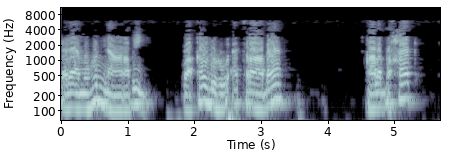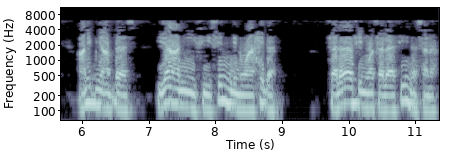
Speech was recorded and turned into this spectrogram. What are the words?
كلامهن عربي وقوله أترابا. قال الضحاك عن ابن عباس يعني في سن واحدة ثلاث وثلاثين سنة.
